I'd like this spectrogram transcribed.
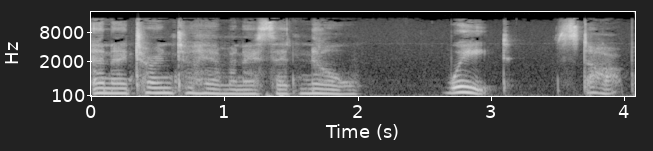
And I turned to him and I said, No, wait, stop.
